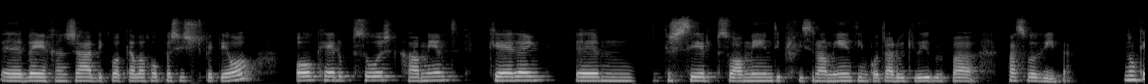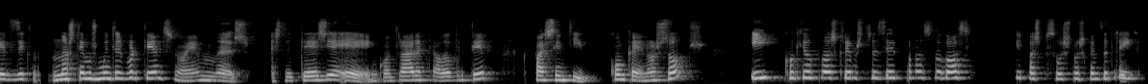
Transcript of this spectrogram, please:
uh, bem arranjada e com aquela roupa XPTO, ou quero pessoas que realmente querem ehm, crescer pessoalmente e profissionalmente, encontrar o equilíbrio para, para a sua vida. Não quer dizer que nós temos muitas vertentes, não é? Mas a estratégia é encontrar aquela vertente que faz sentido com quem nós somos e com aquilo que nós queremos trazer para o nosso negócio e para as pessoas que nós queremos atrair.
